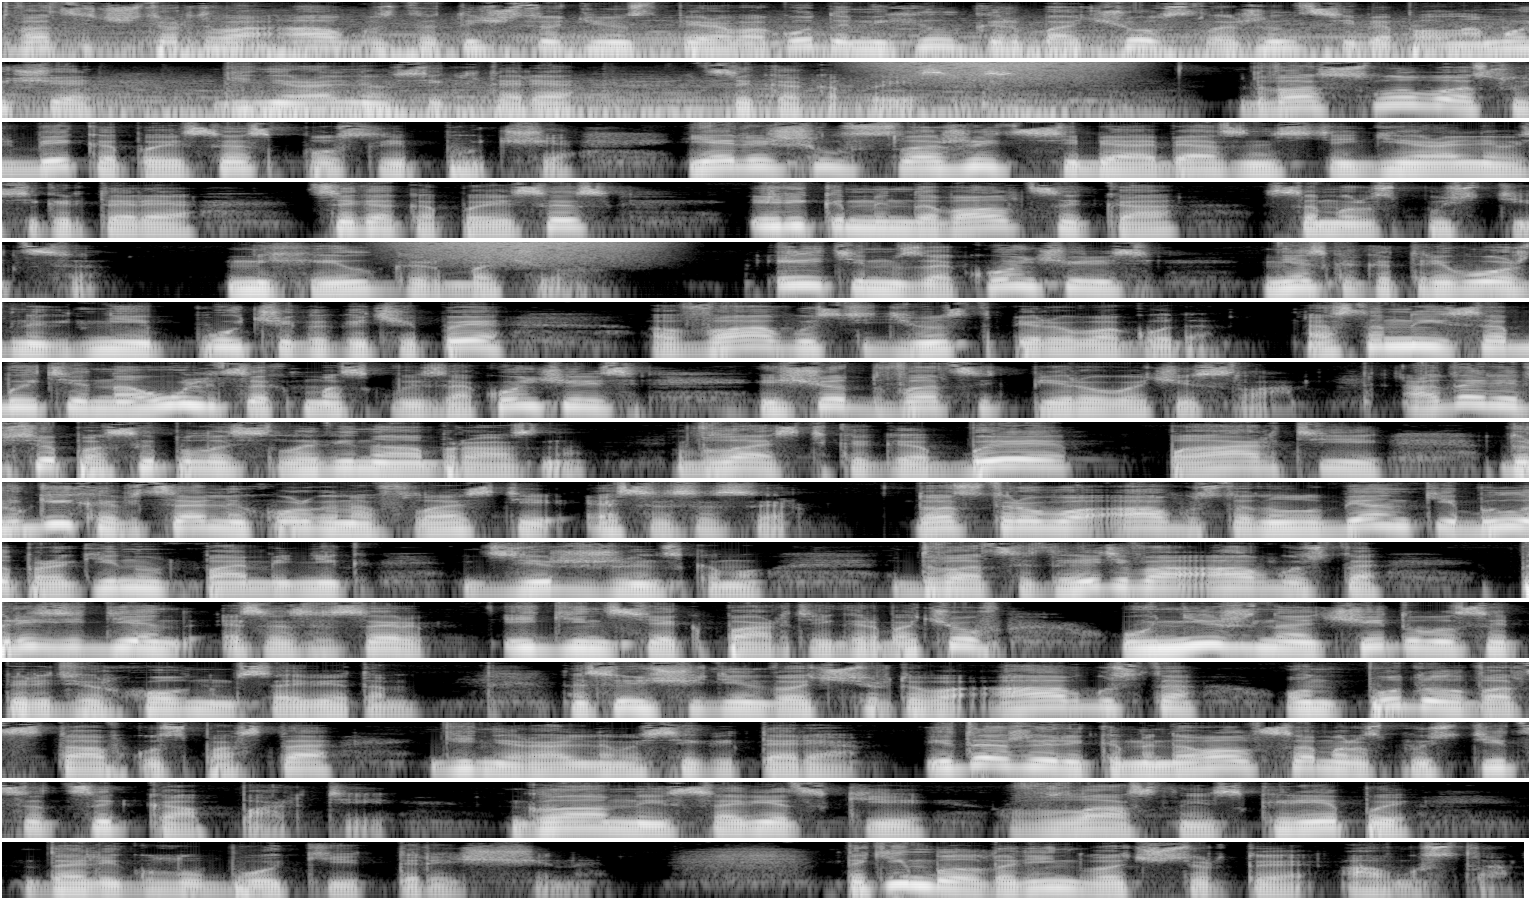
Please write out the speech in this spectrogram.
24 августа 1991 года Михаил Горбачев сложил в себя полномочия генерального секретаря ЦК КПСС. Два слова о судьбе КПСС после путча. Я решил сложить в себя обязанности генерального секретаря ЦК КПСС и рекомендовал ЦК самораспуститься. Михаил Горбачев. Этим закончились несколько тревожных дней путча ГКЧП в августе 1991 года. Основные события на улицах Москвы закончились еще 21 числа. А далее все посыпалось лавинообразно. Власть КГБ, партии, других официальных органов власти СССР. 22 августа на Лубянке был опрокинут памятник Дзержинскому. 23 августа президент СССР и генсек партии Горбачев униженно отчитывался перед Верховным Советом. На следующий день, 24 августа, он подал в отставку с поста генерального секретаря и даже рекомендовал самораспуститься ЦК партии. Главные советские властные скрепы дали глубокие трещины. Таким был день 24 августа.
